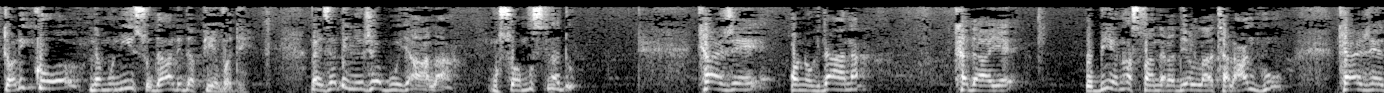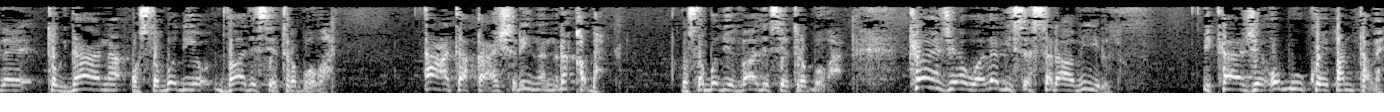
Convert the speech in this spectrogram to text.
Toliko da mu nisu dali da pije vode. Pa je zabilježio Bujala u svom usnadu, kaže onog dana kada je ubijen Osman radijallahu ta'ala anhu, kaže da je tog dana oslobodio 20 robova. A'taqa 20 raqaba. Oslobodio 20 robova. Kaže ovo lebi se saravil. I kaže obuko je pantale.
